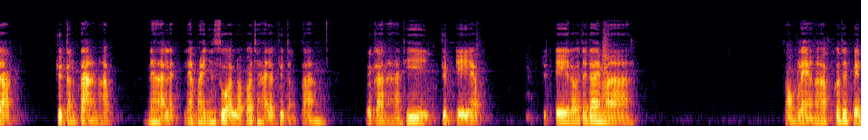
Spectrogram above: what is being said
จากจุดต่างๆ นะครับ ในหาแรงภายในชิ้นส่วน เราก็จะหาจากจุดต่างๆ โดยการหาที่จุด A ครับ จุด A เราก็จะได้มา สองแรงนะครับ ก็จะเป็น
